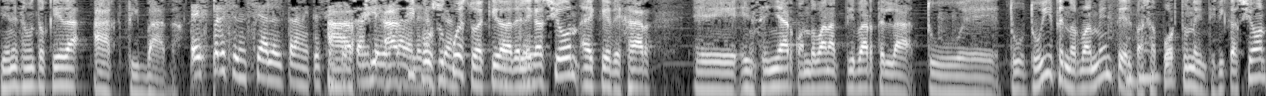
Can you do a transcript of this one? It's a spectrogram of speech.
y en ese momento queda activada. Es presencial el trámite, es importante Así, así por supuesto, hay que ir a la Ok. delegación, hay que dejar eh, enseñar cuando van a activarte la, tu, eh, tu, tu IFE normalmente, el pasaporte, una identificación,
